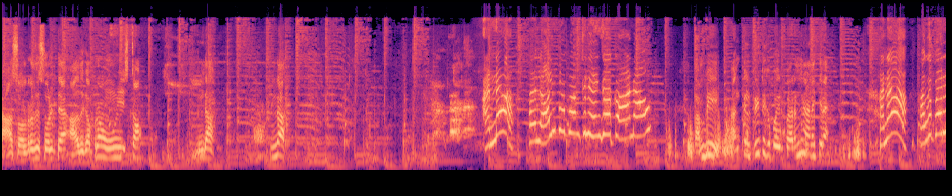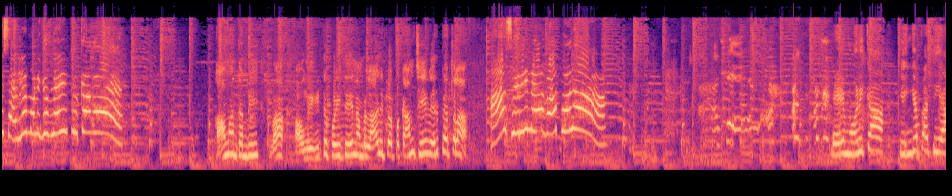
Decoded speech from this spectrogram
நான் சொல்றது சொல்லிட்டேன். அதுக்கப்புறம் உன் இஷ்டம். இந்தா இந்தா. தம்பி அங்கிள் வீட்டுக்கு போயிருப்பாருன்னு நினைக்கிறேன். ஆமா தம்பி. வா அவங்க கிட்ட போயிட்டு நம்ம லாலிபாப்பை காமிச்சு வெறுப்பேத்தலாம். ஏய் மோனிகா எங்க பாத்தியா?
